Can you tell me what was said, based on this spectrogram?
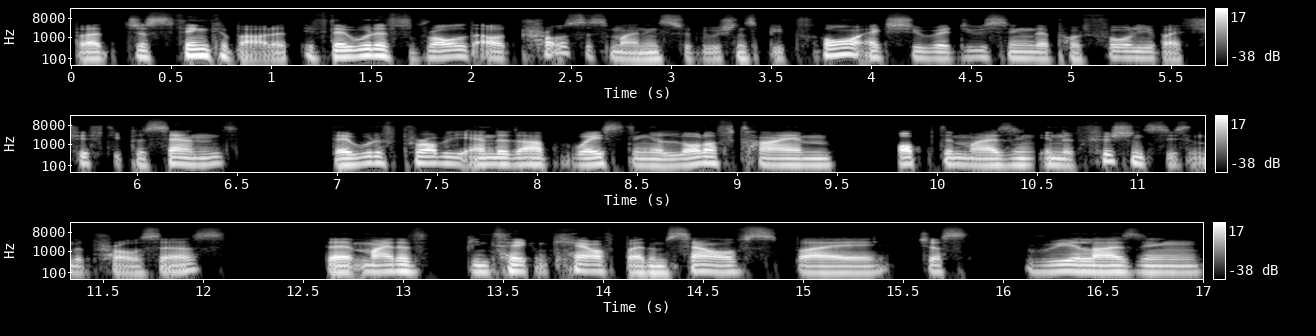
but just think about it. If they would have rolled out process mining solutions before actually reducing their portfolio by 50%, they would have probably ended up wasting a lot of time optimizing inefficiencies in the process that might have been taken care of by themselves by just realizing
